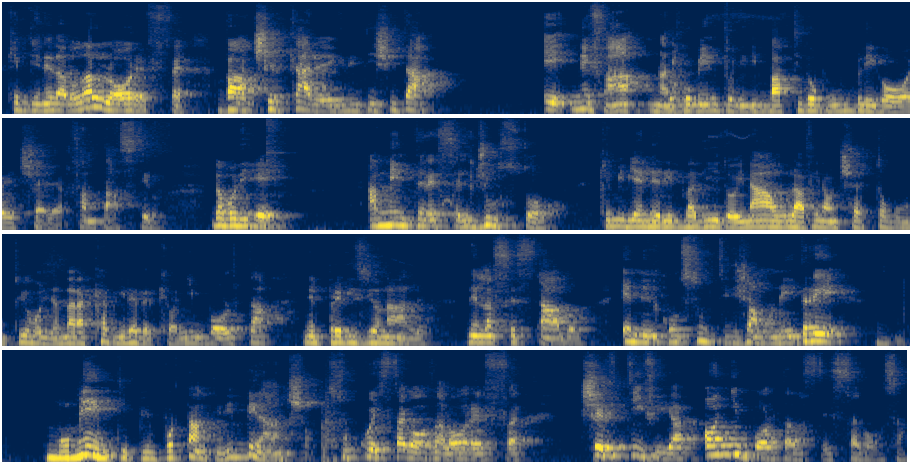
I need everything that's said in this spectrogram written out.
che viene dato dall'Oref, va a cercare le criticità e ne fa un argomento di dibattito pubblico, eccetera, fantastico. Dopodiché a me interessa il giusto che mi viene ribadito in aula fino a un certo punto. Io voglio andare a capire perché ogni volta nel previsionale, nell'assestato e nel consunti, diciamo, nei tre momenti più importanti di bilancio, su questa cosa l'Oref certifica ogni volta la stessa cosa.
